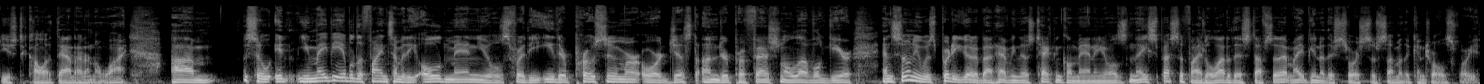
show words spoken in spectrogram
used to call it that. I don't know why. Um, so it, you may be able to find some of the old manuals for the either prosumer or just under professional level gear. And Sony was pretty good about having those technical manuals, and they specified a lot of this stuff. So that might be another source of some of the controls for you.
